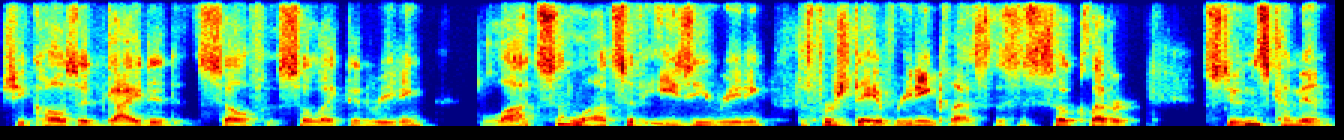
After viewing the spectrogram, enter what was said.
She calls it guided self selected reading. Lots and lots of easy reading. The first day of reading class, this is so clever. Students come in,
